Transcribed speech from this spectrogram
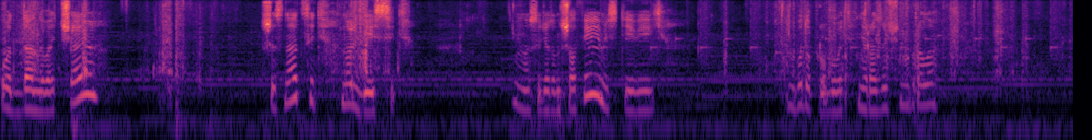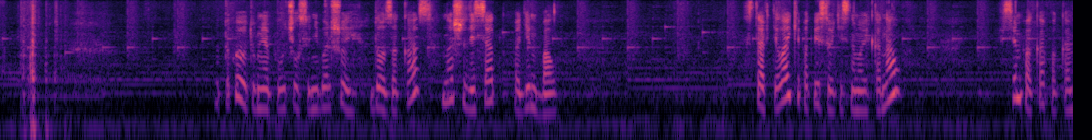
Код данного чая 16010. У нас идет он шалфеем и стевией. Буду пробовать. Ни разу еще не брала. Вот такой вот у меня получился небольшой дозаказ на 61 балл. Ставьте лайки, подписывайтесь на мой канал. Всем пока-пока.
